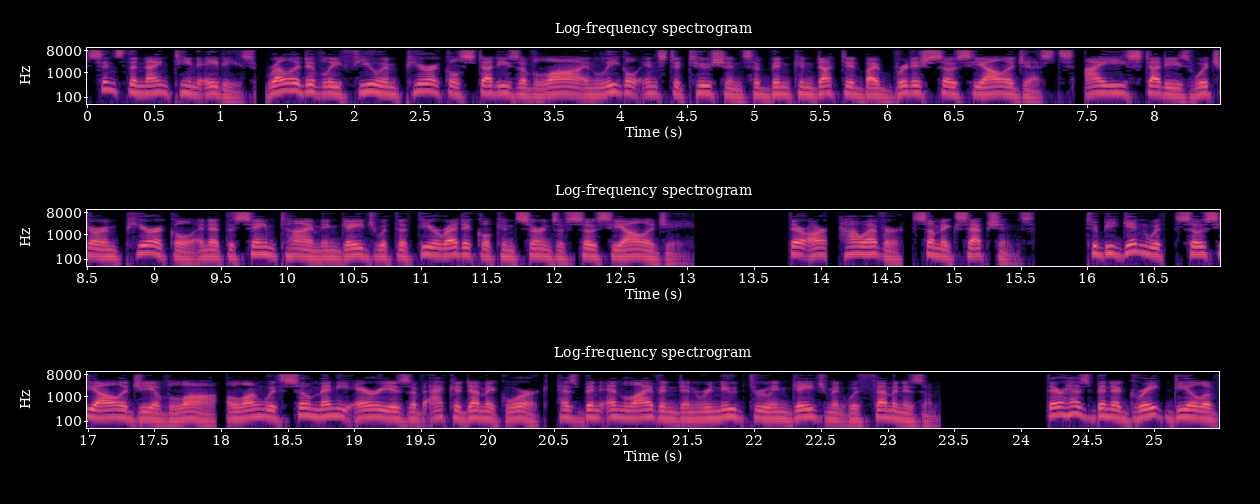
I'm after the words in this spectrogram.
since the 1980s, relatively few empirical studies of law and legal institutions have been conducted by British sociologists, i.e. studies which are empirical and at the same time engage with the theoretical concerns of sociology. There are, however, some exceptions. To begin with, sociology of law, along with so many areas of academic work, has been enlivened and renewed through engagement with feminism. There has been a great deal of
